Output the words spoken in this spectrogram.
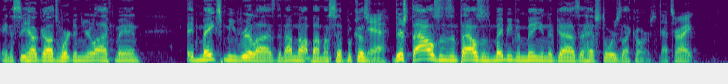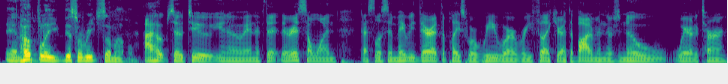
and to see how god's worked in your life man it makes me realize that i'm not by myself because Yeah, there's thousands and thousands maybe even millions of guys that have stories like ours that's right. and hopefully this will reach some of them I hope so too. You know, and if there there is someone that's listening, maybe they're at the place where we were, where you feel like you're at the bottom and there's nowhere to turn.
